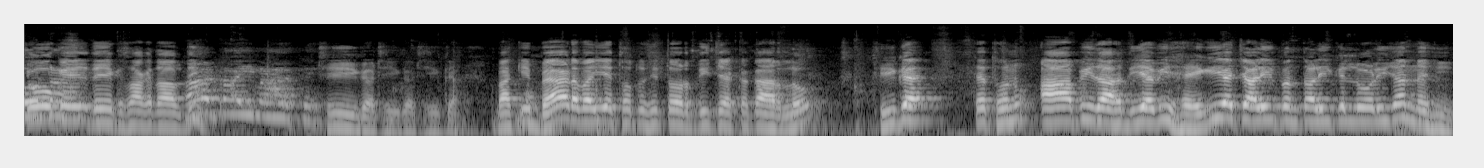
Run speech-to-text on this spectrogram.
ਚੋ। ਕੇ ਦੇਖ ਸਕਦਾ ਆਪਦੀ। ਹਾਂ ਟਰਾਈ ਮਾਰ ਕੇ। ਠੀਕ ਹੈ ਠੀਕ ਹੈ ਠੀਕ ਹੈ। ਬਾਕੀ ਬੈੜ ਬਾਈ ਇੱਥੋਂ ਤੁਸੀਂ ਤੁਰਦੀ ਚੈੱਕ ਕਰ ਲਓ। ਠੀਕ ਹੈ? ਤੇ ਤੁਹਾਨੂੰ ਆਪ ਹੀ ਦੱਸਦੀ ਆ ਵੀ ਹੈਗੀ ਆ 40 45 ਕਿਲੋ ਵਾਲੀ ਜਾਂ ਨਹੀਂ।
